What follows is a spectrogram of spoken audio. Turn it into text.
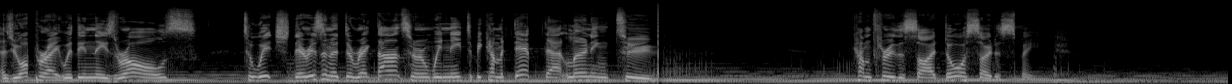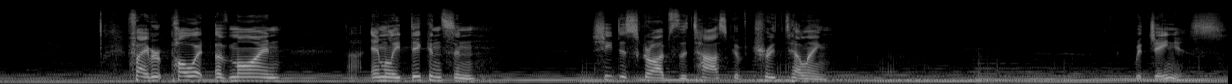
as you operate within these roles to which there isn't a direct answer, and we need to become adept at learning to come through the side door, so to speak. Favorite poet of mine, uh, Emily Dickinson, she describes the task of truth telling with genius,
